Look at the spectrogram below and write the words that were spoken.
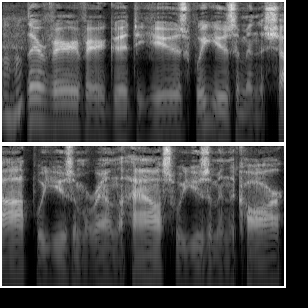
Mm-hmm. They're very, very good to use. We use them in the shop. We use them around the house. We use them in the car.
